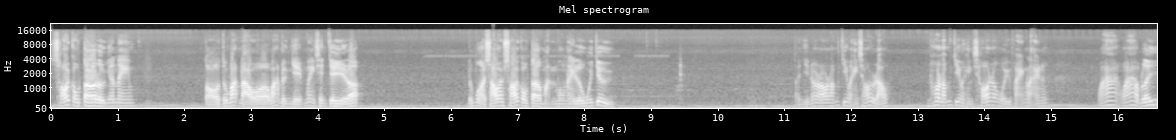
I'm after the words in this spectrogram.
Sói câu tơ được nha anh em. Tò tôi bắt đầu ờ, bắt được nhịp mấy thằng Senchi rồi đó. Đúng rồi, sói sói câu tơ mạnh môn này luôn ấy chứ. Tại vì nó đâu đấm chí mạng sói rồi đâu. Nó đấm chí mạng sói, nó quỳ phản lại nữa. Quá quá hợp lý.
